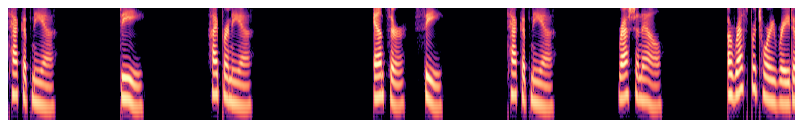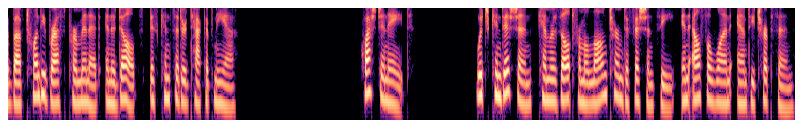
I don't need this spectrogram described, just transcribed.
Tachypnea. D. Hyperpnea. Answer C. Tachypnea. Rationale A respiratory rate above 20 breaths per minute in adults is considered tachypnea. Question 8. Which condition can result from a long term deficiency in alpha 1 antitrypsin?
